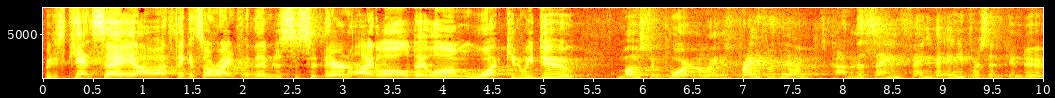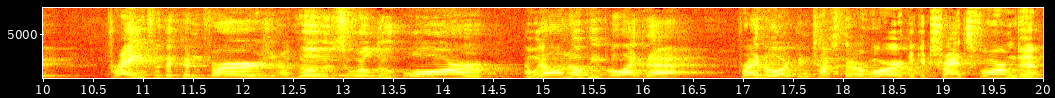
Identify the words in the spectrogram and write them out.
We just can't say, oh, I think it's all right for them just to sit there and idle all day long. What can we do? Most importantly, is pray for them. It's kind of the same thing the 80% can do. Pray for the conversion of those who are lukewarm. And we all know people like that. Pray the Lord can touch their heart, He can transform them,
